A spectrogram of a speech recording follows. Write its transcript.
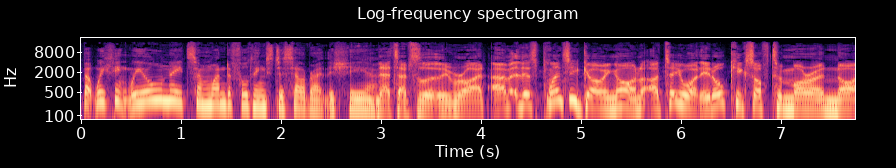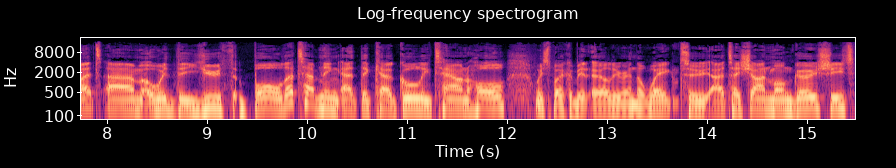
but we think we all need some wonderful things to celebrate this year. That's absolutely right. Um, there's plenty going on. I'll tell you what, it all kicks off tomorrow night um, with the youth ball. That's happening at the Kalgoorlie Town Hall. We spoke a bit earlier in the week to uh, Tayshan Mongu. She's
